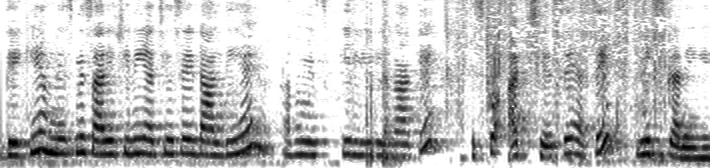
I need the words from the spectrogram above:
देखिए, हमने इसमें सारी चीनी अच्छे से डाल दी है। अब हम इसकी लीड लगा के इसको अच्छे से ऐसे मिक्स करेंगे,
